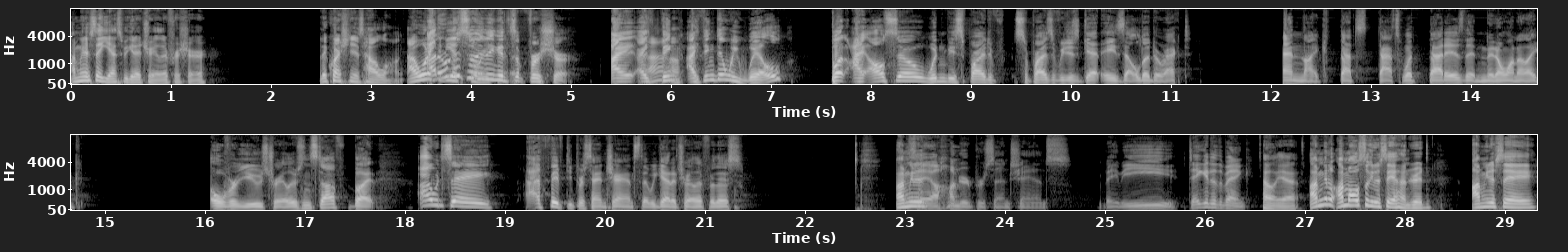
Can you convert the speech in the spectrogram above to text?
I'm gonna say yes. We get a trailer for sure. The question is how long. I want. I don't be necessarily think it's a for sure. I, I Ah. think I think that we will, but I also wouldn't be surprised if, surprised if we just get a Zelda direct, and like that's that's what that is. Then they don't want to like overuse trailers and stuff. But I would say a fifty percent chance that we get a trailer for this. I'm gonna say a hundred percent chance, baby. Take it to the bank. Hell yeah. I'm gonna. I'm also gonna say 100. I'm gonna say.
